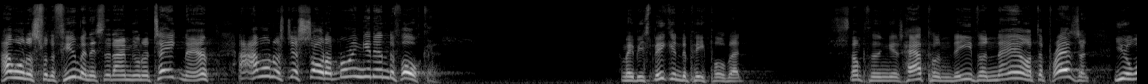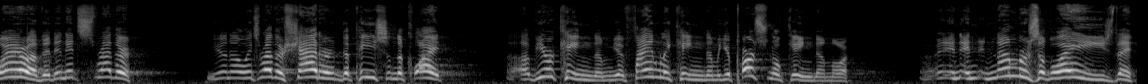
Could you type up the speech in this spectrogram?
I want us, for the few minutes that I'm going to take now, I want us just sort of bring it into focus. I may be speaking to people that something has happened even now at the present. You're aware of it, and it's rather, you know, it's rather shattered the peace and the quiet of your kingdom, your family kingdom, your personal kingdom, or in, in numbers of ways. That,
